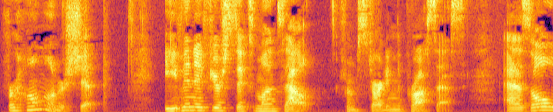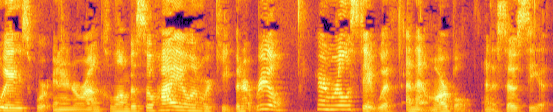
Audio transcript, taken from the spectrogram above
for homeownership, even if you're six months out from starting the process. As always, we're in and around Columbus, Ohio, and we're keeping it real here in real estate with Annette Marble and Associates.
